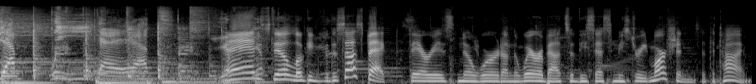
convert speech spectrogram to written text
yep, we can't. and still looking for the suspect. There is no word on the whereabouts of the Sesame Street Martians at the time.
